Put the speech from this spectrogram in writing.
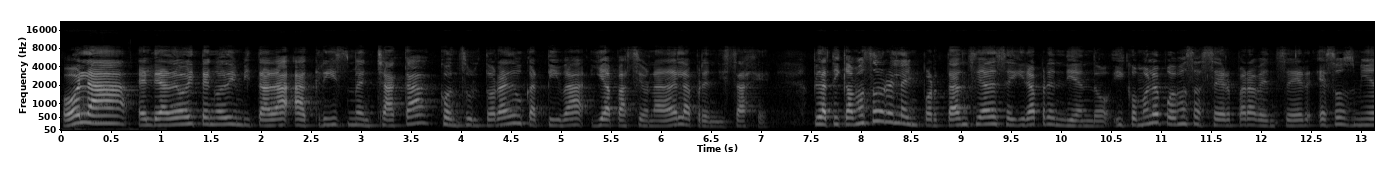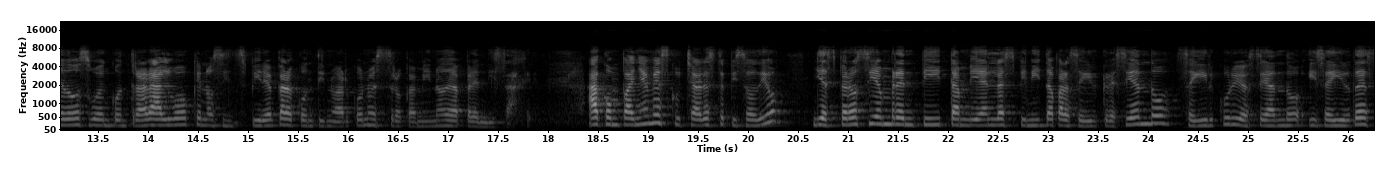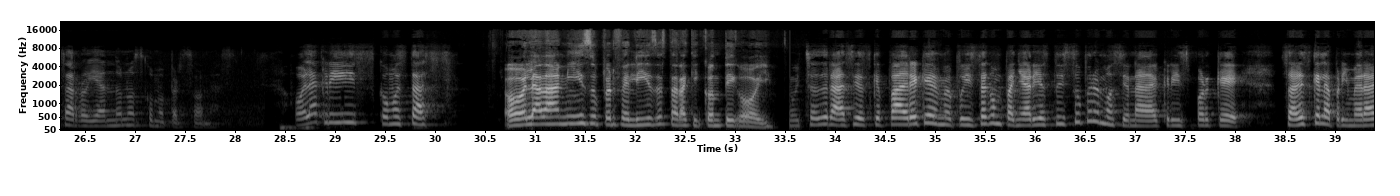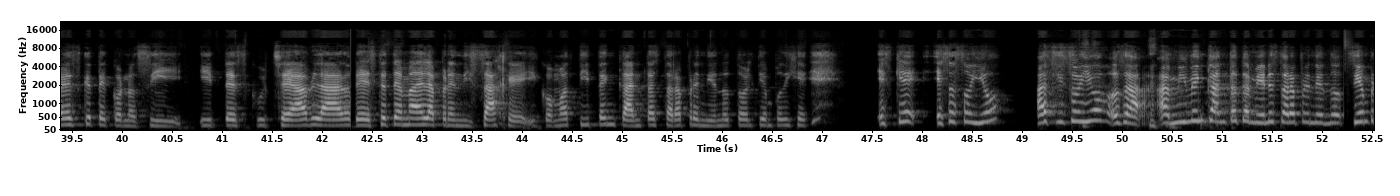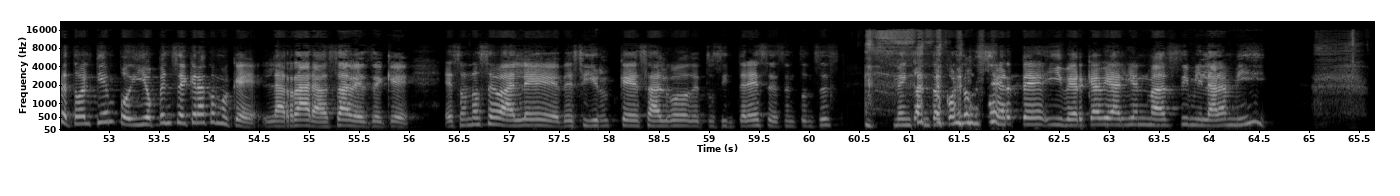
Hola, el día de hoy tengo de invitada a Cris Menchaca, consultora educativa y apasionada del aprendizaje. Platicamos sobre la importancia de seguir aprendiendo y cómo lo podemos hacer para vencer esos miedos o encontrar algo que nos inspire para continuar con nuestro camino de aprendizaje. Acompáñame a escuchar este episodio y espero siempre en ti también la espinita para seguir creciendo, seguir curioseando y seguir desarrollándonos como personas. Hola Cris, ¿cómo estás? Hola Dani, súper feliz de estar aquí contigo hoy. Muchas gracias, qué padre que me pudiste acompañar. Yo estoy súper emocionada, Cris, porque sabes que la primera vez que te conocí y te escuché hablar de este tema del aprendizaje y cómo a ti te encanta estar aprendiendo todo el tiempo, dije, es que esa soy yo, así soy yo. O sea, a mí me encanta también estar aprendiendo siempre, todo el tiempo. Y yo pensé que era como que la rara, ¿sabes? De que eso no se vale decir que es algo de tus intereses. Entonces, me encantó conocerte y ver que había alguien más similar a mí.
